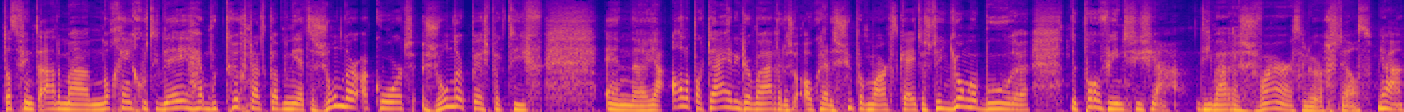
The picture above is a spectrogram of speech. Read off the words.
dat vindt Adema nog geen goed idee. Hij moet terug naar het kabinet zonder akkoord, zonder perspectief. En uh, ja, alle partijen die er waren, dus ook hè, de supermarktketens, de jonge boeren, de provincies, ja, die waren zwaar teleurgesteld. Ja,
